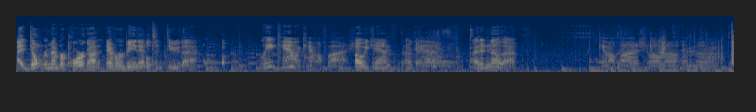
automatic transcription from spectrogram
I don't remember Porygon ever being able to do that. Well, he can with camouflage. Oh, he can. Okay, Yeah. I didn't know that. Camouflage will allow him to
